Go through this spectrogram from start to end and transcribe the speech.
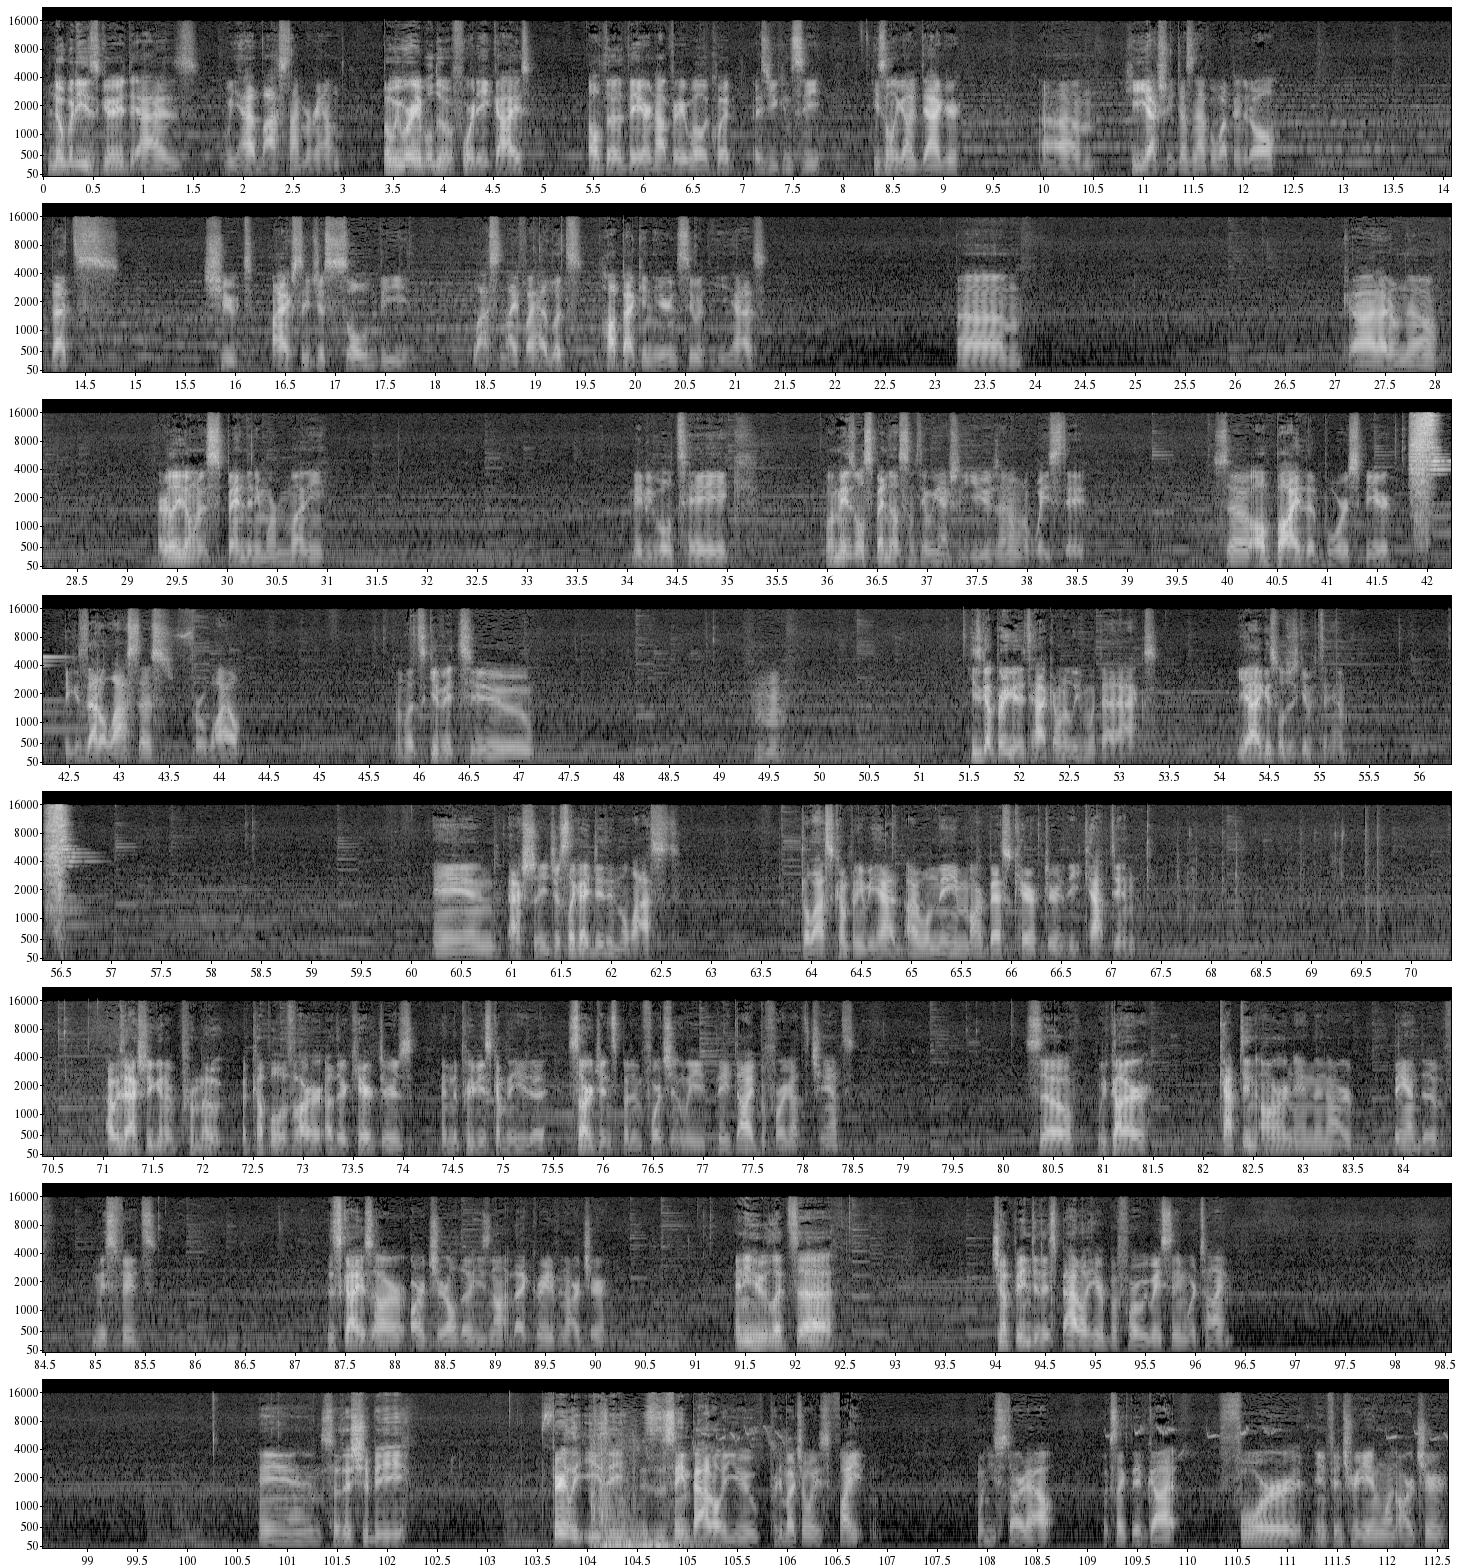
nobody as good as we had last time around. But we were able to afford eight guys, although they are not very well equipped, as you can see. He's only got a dagger. Um, he actually doesn't have a weapon at all. That's... Shoot. I actually just sold the last knife I had. Let's hop back in here and see what he has. Um, God, I don't know. I really don't want to spend any more money. Maybe we'll take... Well, I may as well spend it on something we actually use. I don't want to waste it. So, I'll buy the boar spear. Because that'll last us for a while. And let's give it to... Hmm. He's got pretty good attack. I want to leave him with that axe. Yeah, I guess we'll just give it to him. And actually, just like I did in the last the last company we had, I will name our best character the captain. I was actually going to promote a couple of our other characters in the previous company to sergeants, but unfortunately they died before I got the chance. So we've got our Captain Arn and then our band of misfits. This guy is our archer, although he's not that great of an archer. Anywho, let's uh, jump into this battle here before we waste any more time. And so this should be fairly easy. This is the same battle you pretty much always fight when you start out. Looks like they've got four infantry and one archer.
